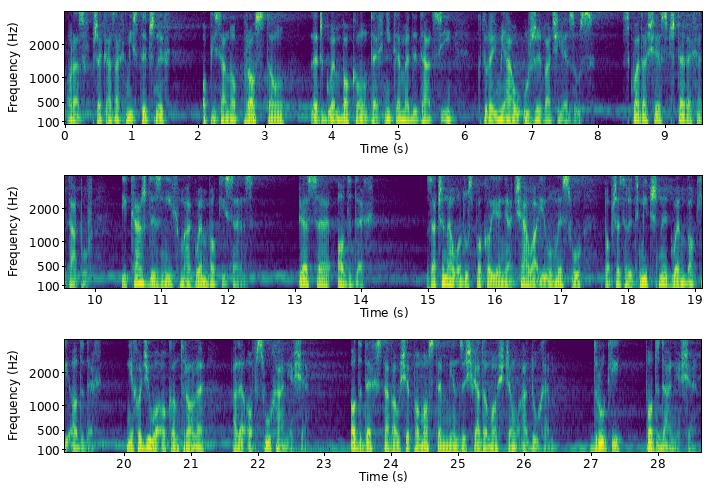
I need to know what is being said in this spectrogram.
oraz w przekazach mistycznych opisano prostą, lecz głęboką technikę medytacji, której miał używać Jezus. Składa się z czterech etapów i każdy z nich ma głęboki sens. Piese oddech. Zaczynał od uspokojenia ciała i umysłu poprzez rytmiczny, głęboki oddech. Nie chodziło o kontrolę, ale o wsłuchanie się. Oddech stawał się pomostem między świadomością a duchem. Drugi poddanie się.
